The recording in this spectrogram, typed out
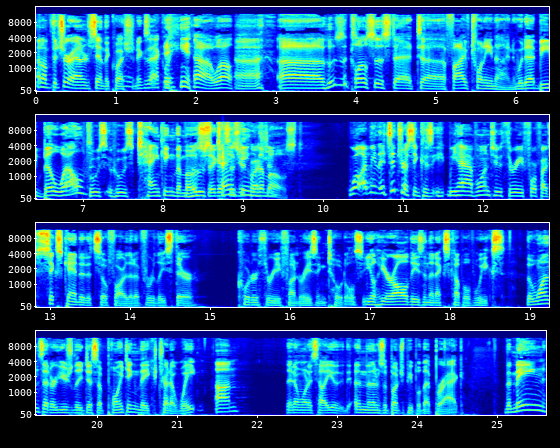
not sure I understand the question exactly. yeah, well, uh, who's the closest at uh, 529? Would that be Bill Weld? who's who's tanking the most? Who's I guess tanking the most? Well, I mean, it's interesting because we have one, two, three, four, five, six candidates so far that have released their quarter three fundraising totals. You'll hear all these in the next couple of weeks. The ones that are usually disappointing, they try to wait on. They don't want to tell you. And then there's a bunch of people that brag. The main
